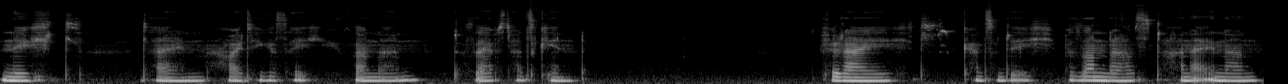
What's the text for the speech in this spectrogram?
nicht dein heutiges Ich, sondern du selbst als Kind. Vielleicht kannst du dich besonders daran erinnern,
